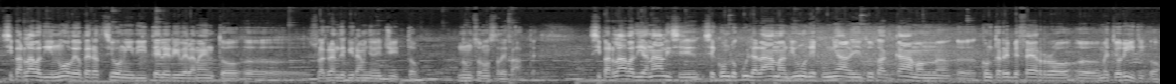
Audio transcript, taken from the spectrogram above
Si parlava di nuove operazioni di telerivelamento eh, sulla Grande Piramide in Egitto, non sono state fatte si parlava di analisi secondo cui la lama di uno dei pugnali di Tutankhamon eh, conterrebbe ferro eh, meteoritico,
